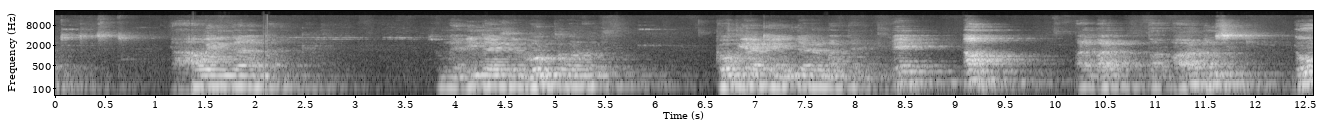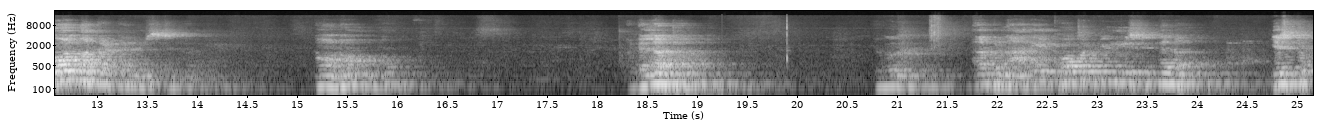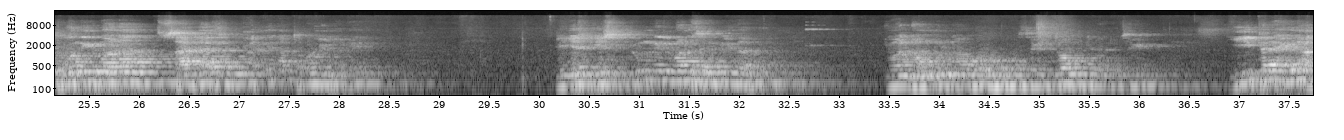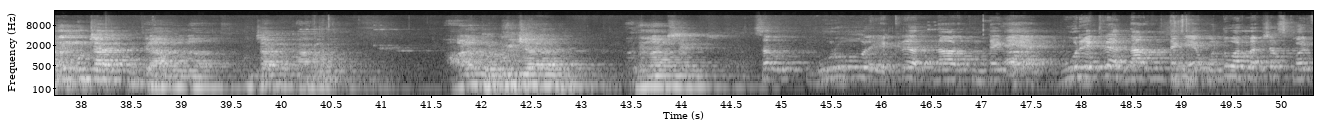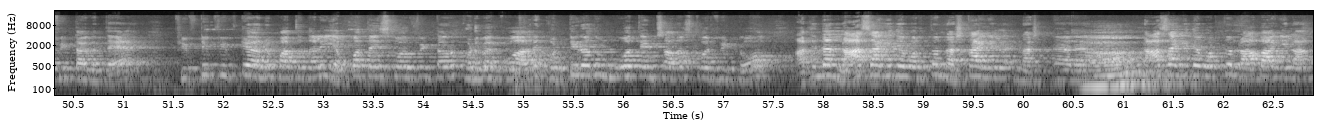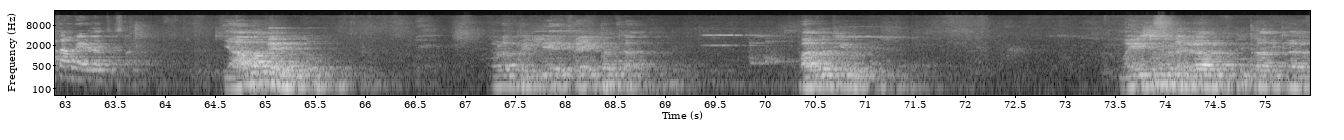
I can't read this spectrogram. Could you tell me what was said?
ಯಾವ ಅಲ್ಲಿಂದ ಸುಮ್ಮನೆ ಅಲ್ಲಿಂದ ಇದ್ರೆ ರೋಡ್ ತಗೊಂಡು ಟೋಪಿ ಹಾಕಿ ಅಲ್ಲಿಂದ ಮಾಡ್ತಾ ಇದ್ದೀನಿ ಏ ಹಾ ಭಾಳ ಭಾಳ ಭಾಳ ಮನಸ್ಸು ನೋವು ಮಾತಾಡ್ತಾರೆ ನೋ ನೋ ನೋ ಅದೆಲ್ಲ ಇವ್ರು ಅಲ್ಲ ನಾನೇ ಕೋಪಟ್ಟು ಮುನಿಸಿದ್ನಲ್ಲ ಎಷ್ಟು ಗೃಹ ನಿರ್ಮಾಣ ಸಹಕಾರ ಸಂಘಗಳನ್ನೇ ನಾವು ತಗೊಳ್ಳಿಲ್ಲ ರೀ. ಈಗ ಎಷ್ಟು ಎಷ್ಟು ಗೃಹ ನಿರ್ಮಾಣ ಸಂಘಗಳಿದ್ದಾವೆ ತರ ಹೇಳಿ ಅದನ್ನು ಮುಚ್ಚಾಕಕ್ಕೆ ಹೋಗ್ತೀರ ಆಗಲ್ಲ ಮುಚ್ಚಾಕಕ್ಕಾಗಲ್ಲ ಬಹಳ ದೊಡ್ಡ ವಿಚಾರ. ಹದಿನಾಲ್ಕು ಸೆಂಟ್. ಸರ್ ಮೂರು ಎಕರೆ ಹದಿನಾರು ಕುಂಟೆಗೆ ಮೂರು ಎಕರೆ ಹದಿನಾರು ಕುಂಟೆಗೆ ಒಂದೂವರೆ ಲಕ್ಷ ಸ್ಕ್ವೇರ್ ಫೀಟ್ ಆಗುತ್ತೆ. ಫಿಫ್ಟಿ ಫಿಫ್ಟಿ ಅನುಪಾತದಲ್ಲಿ ಎಪ್ಪತ್ತೈದು ಸ್ಕ್ವೇರ್ ಫೀಟ್ ಅವರು ಕೊಡಬೇಕು. ಆದರೆ ಕೊಟ್ಟಿರೋದು ಮೂವತ್ತೆಂಟು ಸಾವಿರ ಸ್ಕ್ವೇರ್ ಫೀಟು ಅದರಿಂದ ಲಾಸ್ ಆಗಿದೆ ಹೊರತು ನಷ್ಟ ಆಗಿಲ್ಲ ನಷ್ಟ ಲಾಸ್ ಆಗಿದೆ ಹೊರತು ಲಾಭ ಆಗಿಲ್ಲ ಅಂತ ಅವ್ರು ಹೇಳೋದು ಸರ್. ಯಾವಾಗ ಇರೋದು ನೋಡಪ್ಪ ಇಲ್ಲೇ ಕೈಪತ್ರ ಪಾರ್ವತಿಯವರು ಮೈಸೂರು ನಗರಾಭಿವೃದ್ಧಿ ಪ್ರಾಧಿಕಾರ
